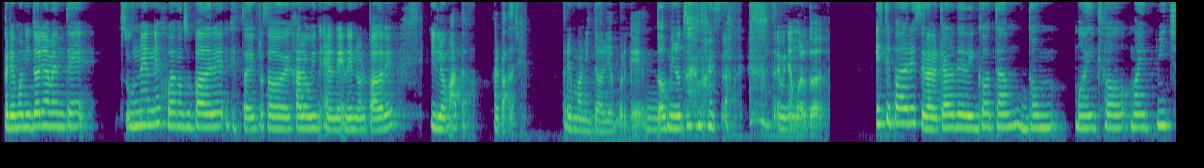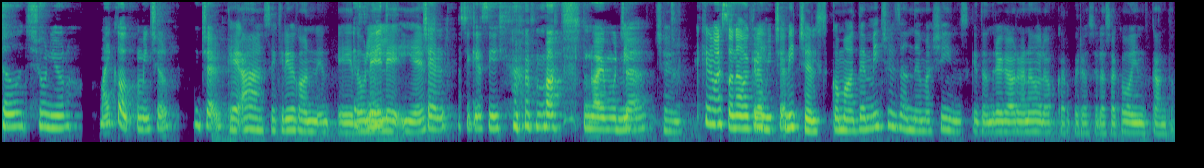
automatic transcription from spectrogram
premonitoriamente un nene juega con su padre que está disfrazado de Halloween, el nene no el padre, y lo mata al padre. Premonitorio, porque dos minutos después termina muerto. Este padre es el alcalde de Gotham, Don Michael Mike Mitchell Jr. Michael o Mitchell. Mitchell. Que, ah, se escribe con eh, doble L y E. Mitchell, así que sí, no hay mucha... Mitchell. Es que no me sonaba que era Sí, Mitchell. Mitchells, como The Mitchells and the Machines, que tendría que haber ganado el Oscar, pero se la sacó Encanto.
